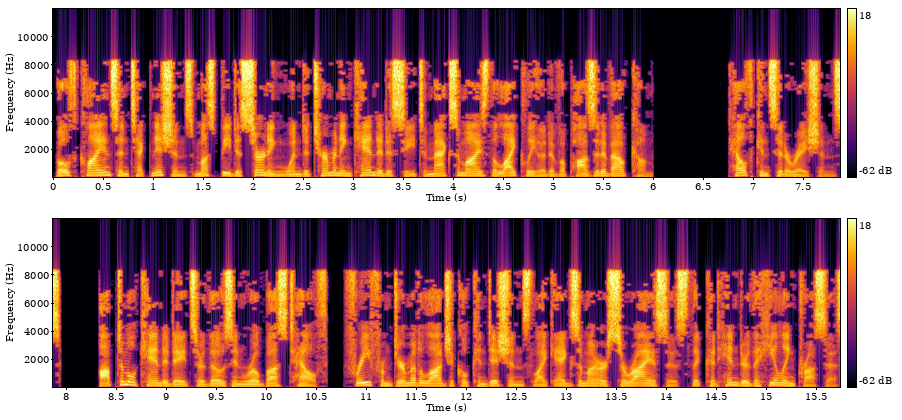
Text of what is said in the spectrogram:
Both clients and technicians must be discerning when determining candidacy to maximize the likelihood of a positive outcome. Health considerations. Optimal candidates are those in robust health, free from dermatological conditions like eczema or psoriasis that could hinder the healing process.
